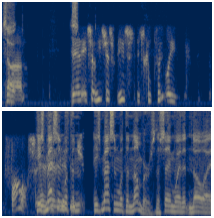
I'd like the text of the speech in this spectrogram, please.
So, uh, and so he's just he's it's completely false. He's messing and, with the he's messing with the numbers the same way that NOAA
